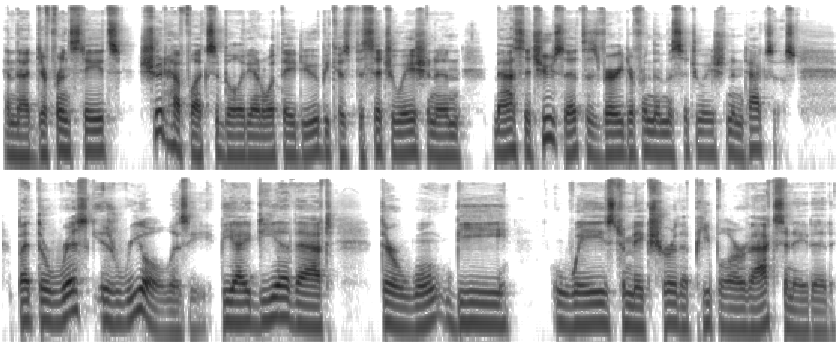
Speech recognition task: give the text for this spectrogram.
and that different states should have flexibility on what they do because the situation in Massachusetts is very different than the situation in Texas. But the risk is real, Lizzie. The idea that there won't be ways to make sure that people are vaccinated,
